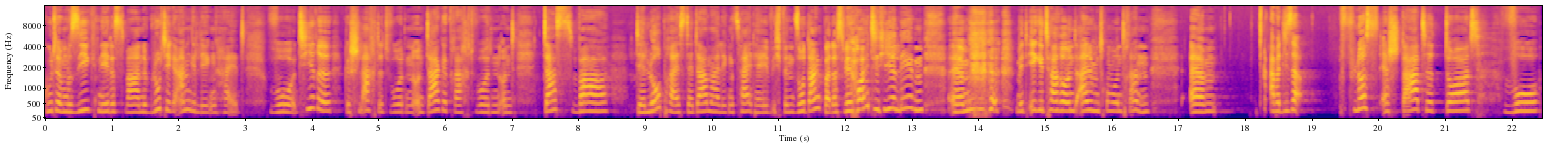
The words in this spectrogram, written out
guter Musik. Nee, das war eine blutige Angelegenheit, wo Tiere geschlachtet wurden und dargebracht wurden. Und das war der Lobpreis der damaligen Zeit. Hey, ich bin so dankbar, dass wir heute hier leben ähm, mit E-Gitarre und allem drum und dran. Ähm, aber dieser Fluss, er startet dort, wo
